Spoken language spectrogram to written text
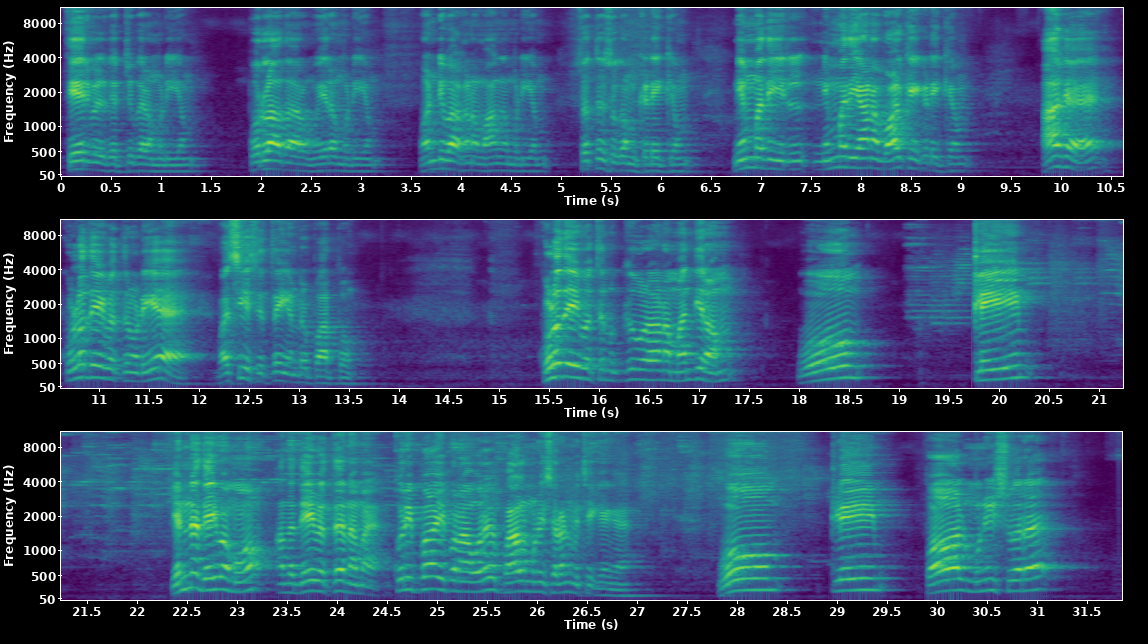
தேர்வில் வெற்றி பெற முடியும். பொருளாதாரம் உயர முடியும். வண்டி வாகனம் வாங்க முடியும் சொத்து சுகம் கிடைக்கும் நிம்மதியில் நிம்மதியான வாழ்க்கை கிடைக்கும். ஆக குலதெய்வத்தினுடைய வசிய சித்தை என்று பார்ப்போம். குலதெய்வத்திற்கான மந்திரம் ஓம் க்ளீம். என்ன தெய்வமோ அந்த தெய்வத்தை நம்ம குறிப்பாக இப்போ நான் ஒரு பால் முனீஸ்வரன் வச்சுக்கோங்க. ஓம் க்ளீம் பால் முனீஸ்வர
